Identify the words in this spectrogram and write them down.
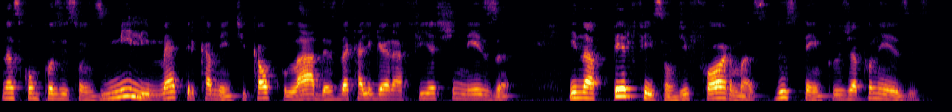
nas composições milimetricamente calculadas da caligrafia chinesa e na perfeição de formas dos templos japoneses.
